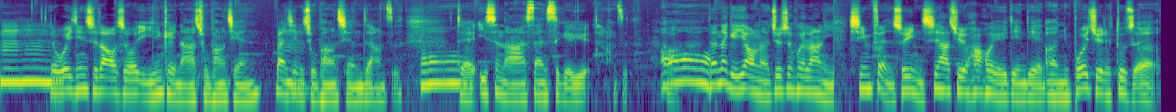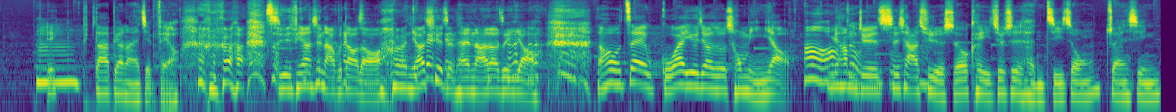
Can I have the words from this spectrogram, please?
嗯对，我已经知道说已经可以拿处方签，慢性的处方签这样子。哦对，一次拿三四个月这样子。哦但那个药呢，就是会让你兴奋，所以你吃下去的话，会有一点点呃，你不会觉得肚子饿。哎、嗯大家不要拿来减肥哦，其实平常是拿不到的哦，你要确诊才能拿到这个药。然后在国外又叫做聪明药，哦因为他们觉得吃下去的时候可以就是很集中、专心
